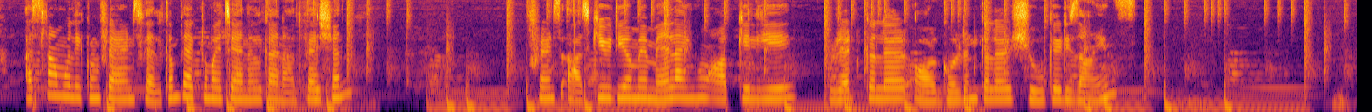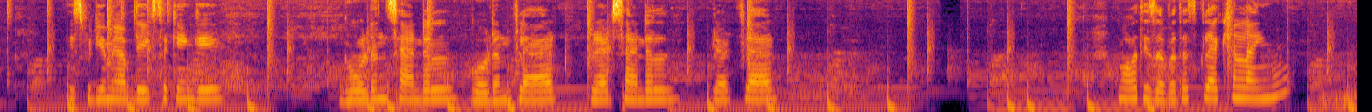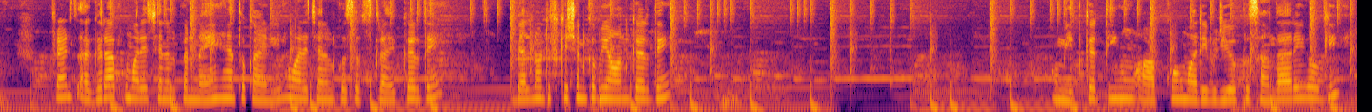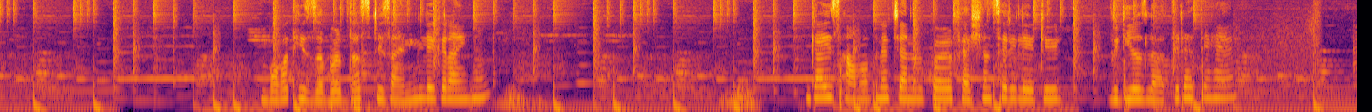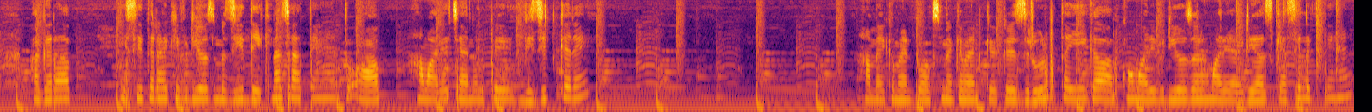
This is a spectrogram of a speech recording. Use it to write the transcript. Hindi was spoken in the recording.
अस्सलाम वालेकुम friends welcome back to my channel Kainat fashion friends आज की वीडियो में मैं लाई हूँ आपके लिए रेड कलर और गोल्डन कलर शू के डिज़ाइंस इस वीडियो में आप देख सकेंगे golden sandal golden flat red sandal red flat बहुत ही ज़बरदस्त कलेक्शन लाई हूँ। फ्रेंड्स अगर आप हमारे चैनल पर नए हैं तो काइंडली हमारे चैनल को सब्सक्राइब कर दें। बेल नोटिफिकेशन को भी ऑन कर दें। उम्मीद करती हूँ आपको हमारी वीडियो पसंद आ रही होगी। बहुत ही ज़बरदस्त डिज़ाइनिंग लेकर आई हूँ। गाइस हम अपने चैनल पर फ़ैशन से रिलेटेड वीडियोस लाते रहते हैं। अगर आप इसी तरह की वीडियोस मज़ीद देखना चाहते हैं तो आप हमारे चैनल पे विज़िट करें। हमें कमेंट बॉक्स में कमेंट करके ज़रूर बताइएगा आपको हमारी वीडियोस और हमारे आइडियाज़ कैसे लगते हैं।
